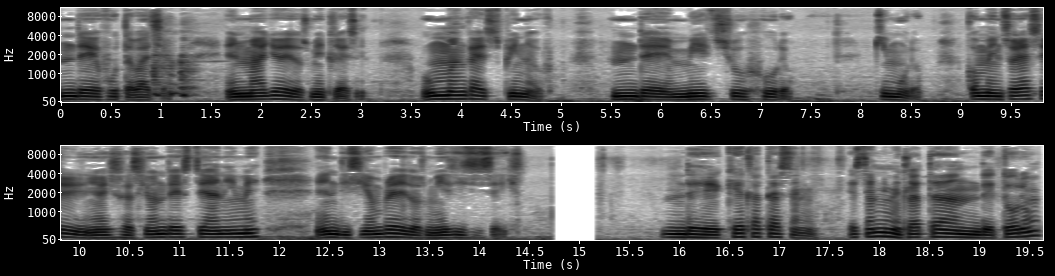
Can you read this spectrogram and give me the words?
de Futabacha en mayo de 2013, un manga spin-off de Mitsuhiro Kimuro. Comenzó la serialización de este anime en diciembre de 2016. ¿De qué trata este anime? Este anime trata de Toro,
